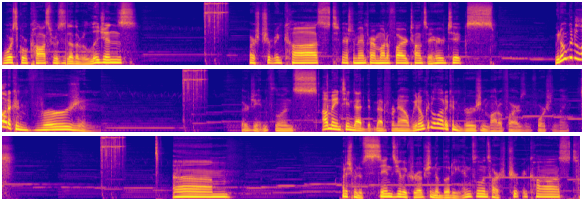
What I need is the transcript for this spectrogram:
War score cost versus other religions. Harsh treatment cost. National manpower modifier. Taunts of heretics. We don't get a lot of conversion. Clergy influence. I'll maintain that met for now. We don't get a lot of conversion modifiers, unfortunately. Um, punishment of sins, yearly corruption, nobility influence, harsh treatment cost.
